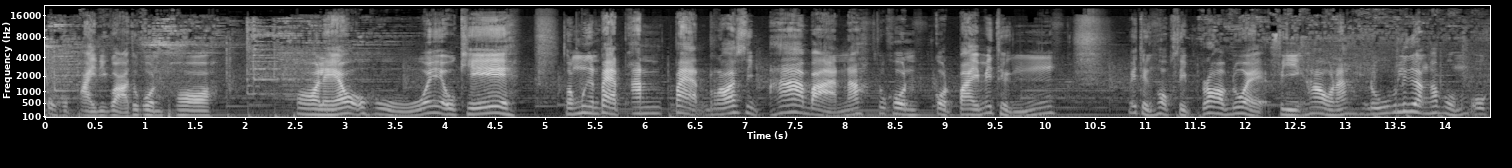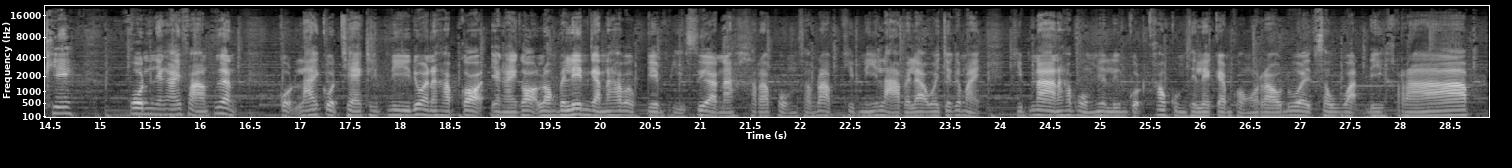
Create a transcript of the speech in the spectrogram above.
โอ้โห ไปดีกว่าทุกคนพอ พอแล้ว โอ้โหโอเค 28,815 บาทนะ ทุกคนกดไปไม่ถึงไม่ถึง 60 รอบด้วยฟรีเข้านะ รู้เรื่องครับผมโอเค คนยังไงฝากเพื่อนกดไลค์กดแชร์คลิปนี้ด้วยนะครับ ก็ยังไงก็ลองไปเล่นกันนะครับกับเกมผีเสื้อนะครับผมสำหรับคลิปนี้ลาไปแล้วไว้เจอกันใหม่คลิปหน้านะครับผมอย่าลืมกดเข้ากลุ่มเทเลแกรมของเราด้วยสวัสดีครับ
